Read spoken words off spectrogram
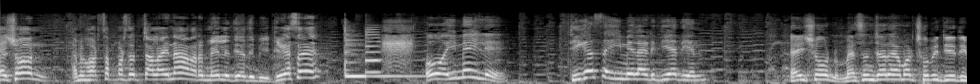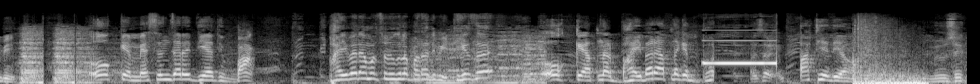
এই শোন আমি হোয়াটসঅ্যাপ হোয়াটসঅ্যাপ চালাই না আমার মেইলে দিয়ে দিবি ঠিক আছে? ও ইমেইলে ঠিক আছে ইমেল আইডি দিয়ে দিন এই শোন মেসেঞ্জারে আমার ছবি দিয়ে দিবি। ওকে মেসেঞ্জারে দিয়ে দিব। ভাইবারে আমার ছবিগুলো পাঠা দিবি ঠিক আছে? ওকে আপনার ভাইবারে আপনাকে পাঠিয়ে দেওয়া হবে। মিউজিক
